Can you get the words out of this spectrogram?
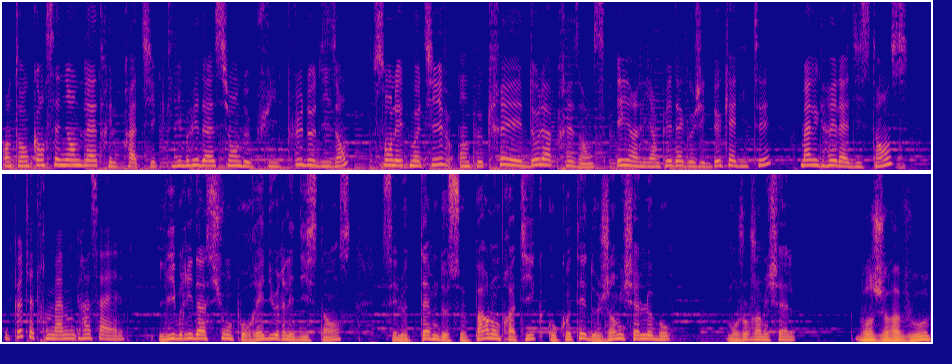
En tant qu'enseignant de lettres, il pratique l'hybridation depuis plus de 10 ans. Son leitmotiv, on peut créer de la présence et un lien pédagogique de qualité malgré la distance, ou peut-être même grâce à elle. L'hybridation pour réduire les distances, c'est le thème de ce Parlons pratique aux côtés de Jean-Michel Lebeau. Bonjour Jean-Michel. Bonjour à vous.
